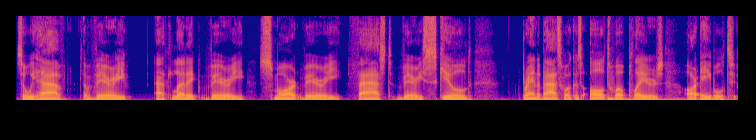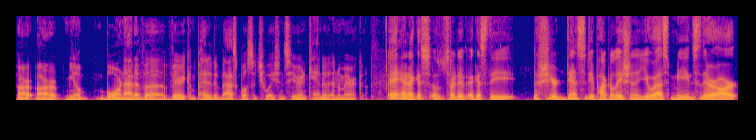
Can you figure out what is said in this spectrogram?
So we have a very athletic, very smart, very fast, very skilled brand of basketball because all 12 players are able to are, are you know born out of uh, very competitive basketball situations here in Canada and America. And, and I guess, oh, sorry, Dave, I guess the the sheer density of population in the U.S. means there are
